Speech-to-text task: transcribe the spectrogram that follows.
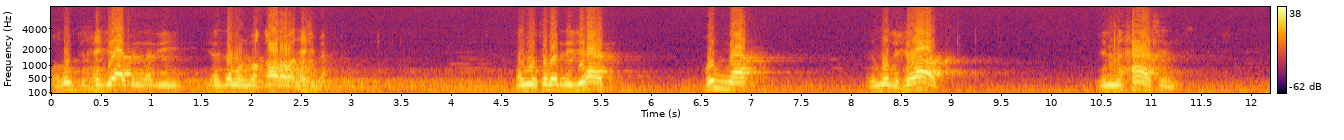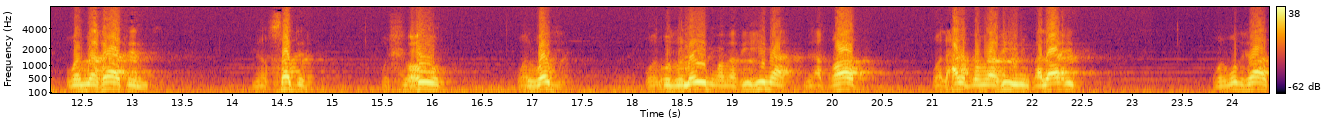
وضد الحجاب الذي يلزم الوقار والحشمة فالمتبرجات هن المظهرات للمحاسن والمفاتن من الصدر والشعور والوجه والأذنين وما فيهما من أقراط والحلق وما فيه من قلائد والمظهرات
